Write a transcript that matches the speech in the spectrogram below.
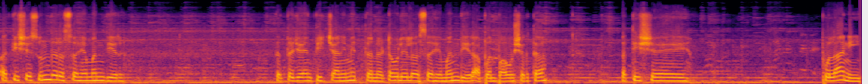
अतिशय सुंदर असं हे मंदिर. दत्तजयंतीच्या निमित्त नटवलेलं असं हे मंदिर आपण पाहू शकता. अतिशय फुलांनी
